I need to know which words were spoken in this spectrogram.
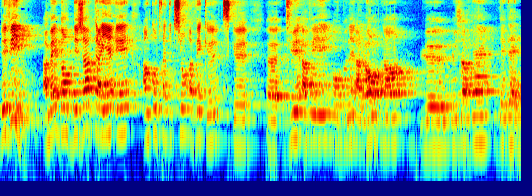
des villes. Amen. Donc déjà, Caïn est en contradiction avec ce que euh, Dieu avait ordonné à l'homme dans le, jardin d'Éden.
